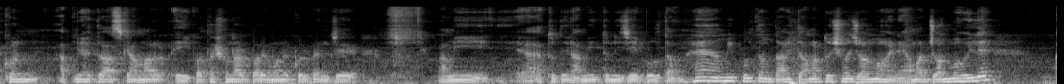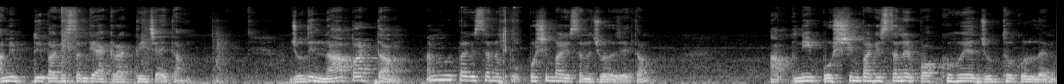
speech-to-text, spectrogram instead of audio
এখন আপনি হয়তো আজকে আমার এই কথা শোনার পরে মনে করবেন যে আমি, এতদিন আমি তো নিজেই বলতাম হ্যাঁ আমি বলতাম তো, আমি তো, আমার তো ওই সময় জন্ম হয়নি। আমার জন্ম হইলে আমি দুই পাকিস্তানকে এক রাখতেই চাইতাম। যদি না পারতাম, আমি ওই পাকিস্তানে পশ্চিম পাকিস্তানে চলে যেতাম আপনি পশ্চিম পাকিস্তানের পক্ষ হয়ে যুদ্ধ করলেন।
